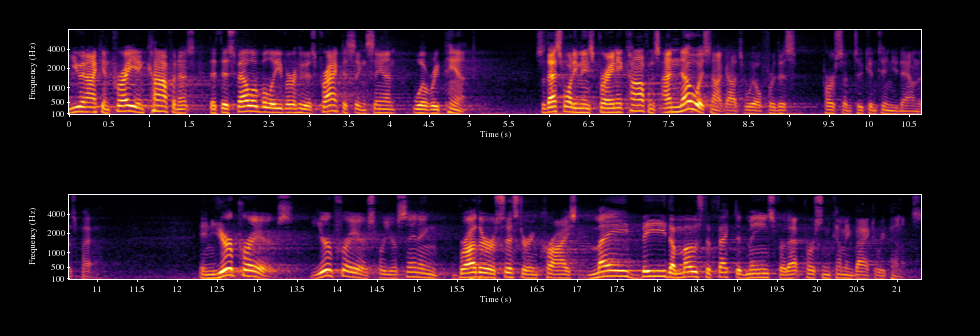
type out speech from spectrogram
you and I can pray in confidence that this fellow believer who is practicing sin will repent. So that's what he means praying in confidence. I know it's not God's will for this person to continue down this path. In your prayers, your prayers for your sinning brother or sister in Christ may be the most effective means for that person coming back to repentance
